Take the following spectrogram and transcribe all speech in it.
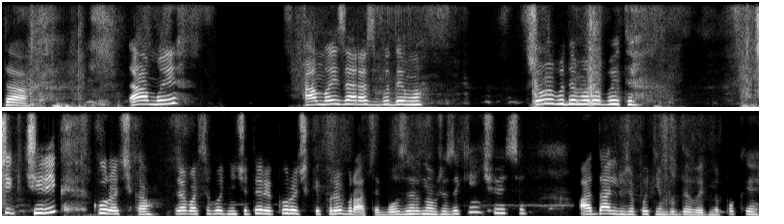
Так. А ми. А ми зараз будемо. Що ми будемо робити? Чик-чирік курочка. Треба сьогодні 4 курочки прибрати, бо зерно вже закінчується, а далі вже потім буде видно. Поки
